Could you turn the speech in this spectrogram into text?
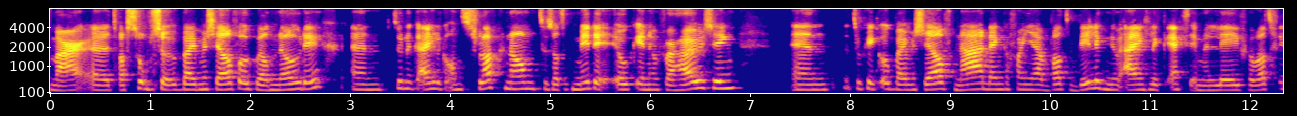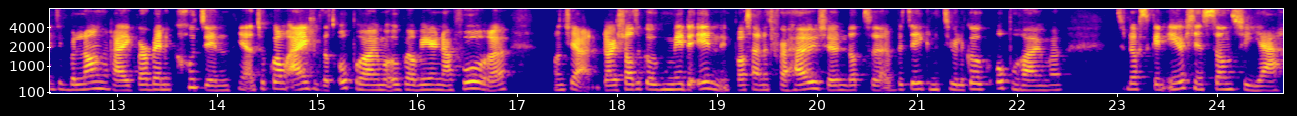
Maar uh, het was soms bij mezelf ook wel nodig. En toen ik eigenlijk ontslag nam, toen zat ik midden ook in een verhuizing. En toen ging ik ook bij mezelf nadenken van ja, wat wil ik nu eigenlijk echt in mijn leven? Wat vind ik belangrijk? Waar ben ik goed in? Ja, en toen kwam eigenlijk dat opruimen ook wel weer naar voren. Want ja, daar zat ik ook middenin. Ik was aan het verhuizen. Dat uh, betekent natuurlijk ook opruimen. Toen dacht ik in eerste instantie, ja,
